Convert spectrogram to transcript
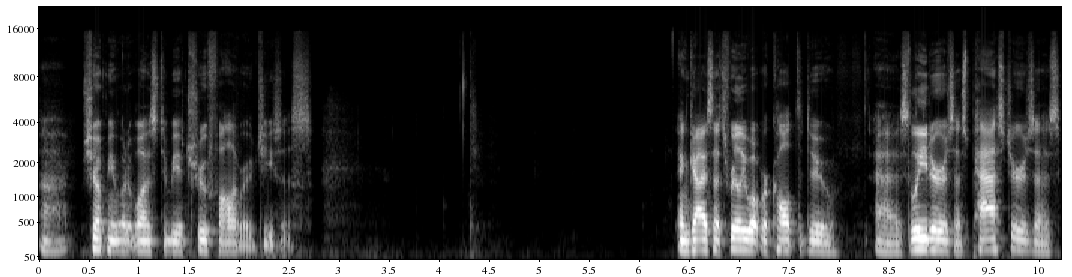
Uh, showed me what it was to be a true follower of Jesus. And guys, that's really what we're called to do as leaders, as pastors, as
